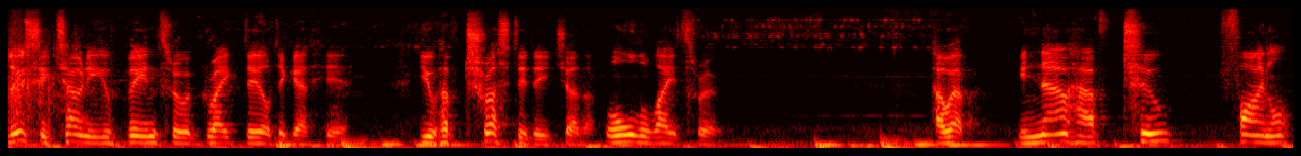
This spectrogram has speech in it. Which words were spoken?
Lucy, Tony, you've been through a great deal to get here. You have trusted each other all the way through. However, you now have two final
